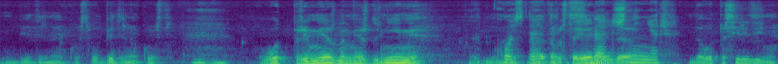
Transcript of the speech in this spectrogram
бедренная кость. Вот бедренная кость. Вот примерно между ними Кость, на да, этом это расстоянии, да, нерв. да, вот посередине.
